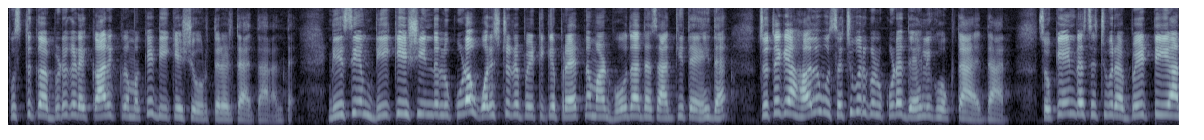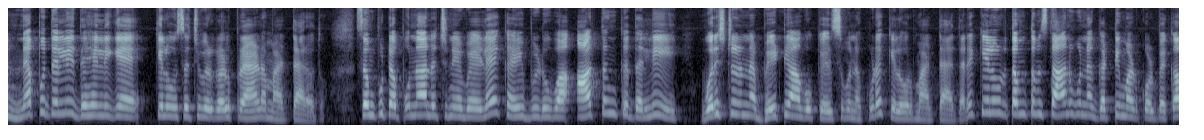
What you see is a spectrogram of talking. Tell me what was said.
ಪುಸ್ತಕ ಬಿಡುಗಡೆ ಕಾರ್ಯಕ್ರಮಕ್ಕೆ ಡಿ ಕೆ ಶಿ ಅವರು ತೆರಳ್ತಾ ಇದ್ದಾರಂತೆ. D C M D K ಶಿಯಿಂದಲೂ ಕೂಡ ವರಿಷ್ಠರ ಭೇಟಿಗೆ ಪ್ರಯತ್ನ ಮಾಡಬಹುದಾದ ಸಾಧ್ಯತೆ ಇದೆ. ಜೊತೆಗೆ ಹಲವು ಸಚಿವರುಗಳು ಕೂಡ ದೆಹಲಿಗೆ ಹೋಗ್ತಾ ಇದ್ದಾರೆ. ಸೊ, ಕೇಂದ್ರ ಸಚಿವರ ಭೇಟಿಯ ನೆಪದಲ್ಲಿ ದೆಹಲಿಗೆ ಕೆಲವು ಸಚಿವರುಗಳು ಪ್ರಯಾಣ ಮಾಡ್ತಾ ಇರೋದು. ಸಂಪುಟ ಪುನಾರಚನೆ ವೇಳೆ ಕೈ ಬಿಡುವ ಆತಂಕದಲ್ಲಿ ವರಿಷ್ಠರನ್ನ ಭೇಟಿ ಆಗೋ ಕೆಲಸವನ್ನು ಕೂಡ ಕೆಲವರು ಮಾಡ್ತಾ ಇದ್ದಾರೆ. ಕೆಲವರು ತಮ್ಮ ತಮ್ಮ ಸ್ಥಾನವನ್ನು ಗಟ್ಟಿ ಮಾಡ್ಕೊಳ್ಬೇಕಾ,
